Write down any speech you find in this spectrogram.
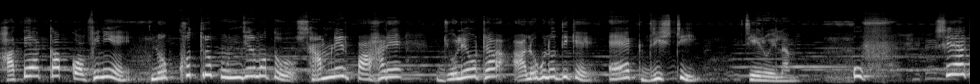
হাতে এক কাপ কফি নিয়ে নক্ষত্রপুঞ্জের মতো সামনের পাহাড়ে জ্বলে ওঠা আলোগুলোর দিকে এক দৃষ্টি চেয়ে রইলাম। উফ, সে এক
